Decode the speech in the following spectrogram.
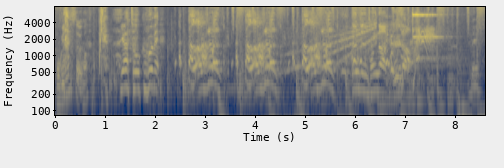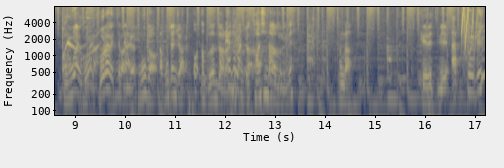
보긴 했어요. 야 저 그거네 연준 연준 연준 현준 정답 모자. 네. 뭐야 이거? 뭐라고 했지 방금? 모자. 나 모자인 줄 알았는데. 어? 나 모자인 줄 알았는데 나 가신 줄 알았는데? 정답 그릇 위에 앞푸딩?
